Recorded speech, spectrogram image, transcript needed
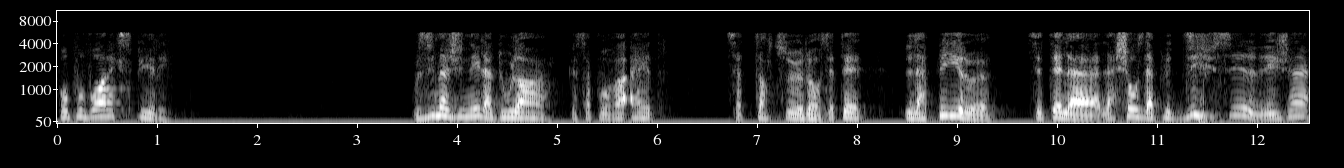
pour pouvoir expirer. Vous imaginez la douleur que ça pouvait être, cette torture-là. C'était la pire, c'était la, chose la plus difficile. Les gens,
